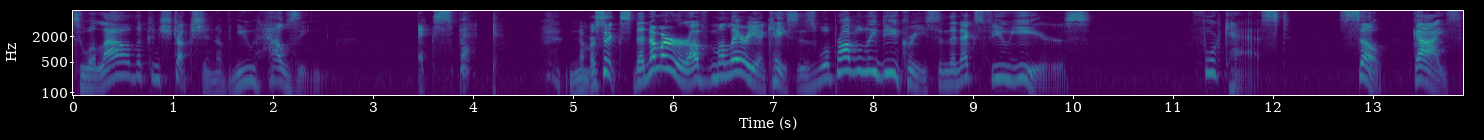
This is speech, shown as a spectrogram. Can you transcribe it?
to allow the construction of new housing. Expect. Number six, the number of malaria cases will probably decrease in the next few years. Forecast. So, guys,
